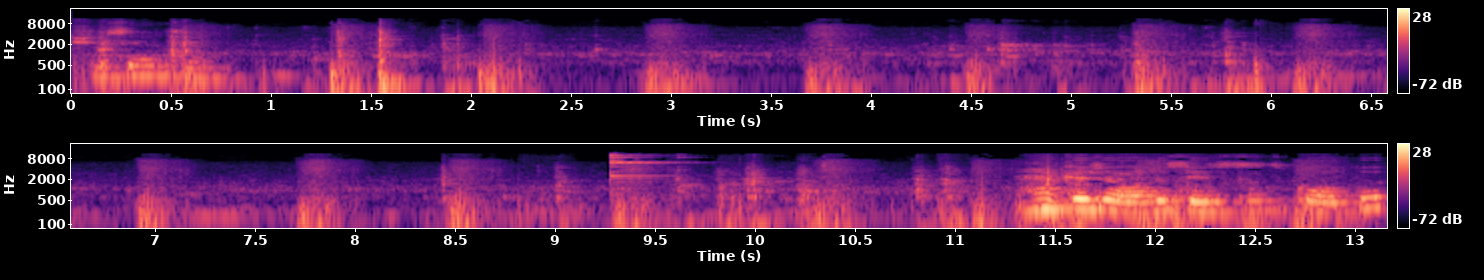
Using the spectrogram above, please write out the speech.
Düşünsenize. Arkadaşlar orada sessizlik oldu.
